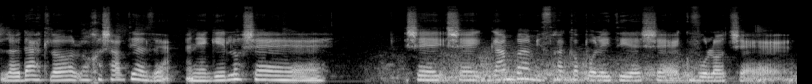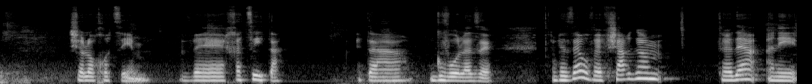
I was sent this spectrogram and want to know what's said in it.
לא יודעת, לא, לא חשבתי על זה. אני אגיד לו ש... ש, שגם במשחק הפוליטי יש אה, גבולות ש, שלא חוצים, וחצית את הגבול הזה. וזהו, ואפשר גם, אתה יודע, אני,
